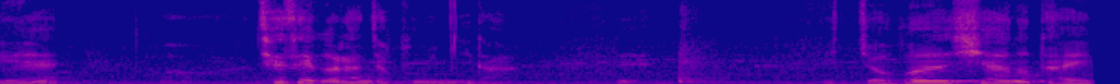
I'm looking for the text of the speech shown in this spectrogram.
위에 어, 채색을 한 작품입니다. 네. 이쪽은 시아노 타입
